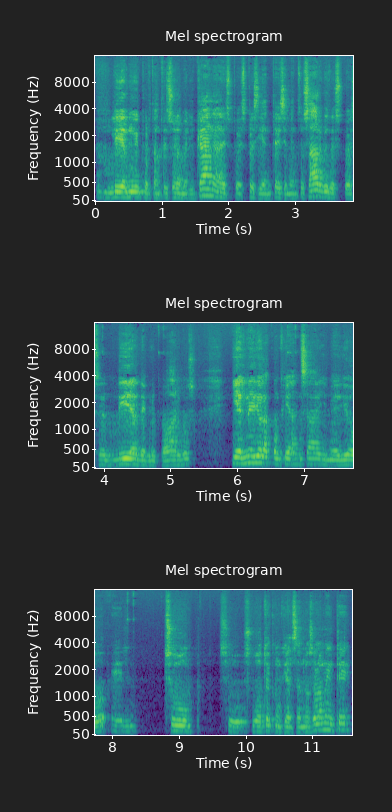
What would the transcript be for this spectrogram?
un líder muy importante en Sudamericana, después presidente de Cementos Argos, después el líder del Grupo Argos. y él me dio la confianza y me dio el, su, su, su, voto de confianza, no solamente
